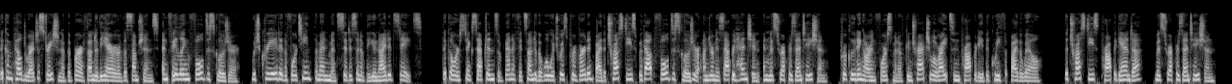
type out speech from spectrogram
the compelled registration of the birth under the error of assumptions and failing full disclosure, which created the 14th Amendment citizen of the United States, the coerced acceptance of benefits under the will which was perverted by the trustees without full disclosure under misapprehension and misrepresentation, precluding our enforcement of contractual rights and property bequeathed by the will, the trustees' propaganda, misrepresentation,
